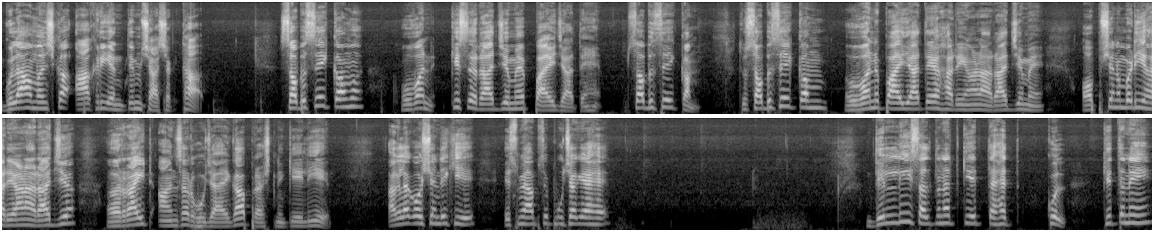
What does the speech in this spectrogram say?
गुलाम वंश का आखिरी अंतिम शासक था। सबसे कम वन किस राज्य में पाए जाते हैं? सबसे कम। तो सबसे कम वन पाए जाते हैं हरियाणा राज्य में। ऑप्शन नंबर डी, हरियाणा राज्य। राइट आंसर हो जाएगा प्रश्न के लिए। अगला क्वेश्चन देखिए, इसमें आपसे पूछा गया है, दिल्ली सल्तनत के तहत कुल कितने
